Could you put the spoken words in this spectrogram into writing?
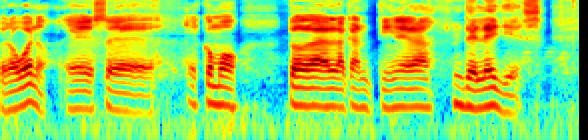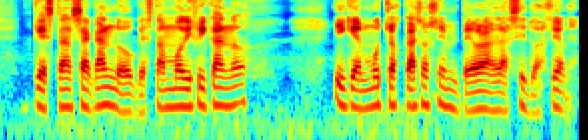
Pero bueno, es, eh, es como toda la cantinera de leyes que están sacando o que están modificando y que en muchos casos empeoran las situaciones.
